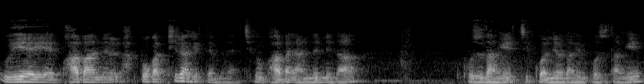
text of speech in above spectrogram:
의회의 과반을 확보가 필요하기 때문에 지금 과반이 안 됩니다. 보수당이 집권 여당인 보수당이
